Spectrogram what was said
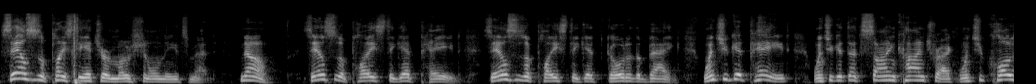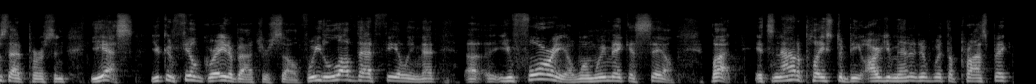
sales is a place to get your emotional needs met. No, Sales is a place to get paid. Sales is a place to get go to the bank. Once you get paid, once you get that signed contract, once you close that person, yes, you can feel great about yourself. We love that feeling, that uh, euphoria when we make a sale. But it's not a place to be argumentative with the prospect.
